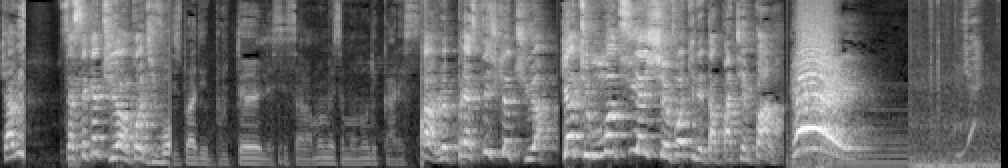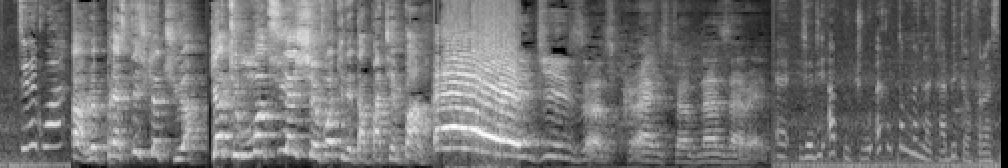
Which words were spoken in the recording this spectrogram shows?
Tu as vu? C'est ce que tu as en Côte d'Ivoire. L'histoire des brouteurs, laissez ça là. Moi, mais c'est mon nom de caresse. Ah, le prestige que tu as, que tu montes sur un cheveu qui ne t'appartient pas là. Tu dis quoi? Ah, le prestige que tu as, que tu montes sur un cheveu qui ne t'appartient pas là. Hey, Jesus Christ of Nazareth. Eh, J'ai dit, ah, Pouchou, est-ce que toi-même là, tu habites en France?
